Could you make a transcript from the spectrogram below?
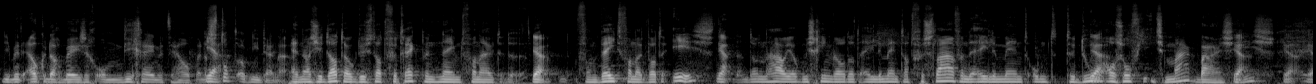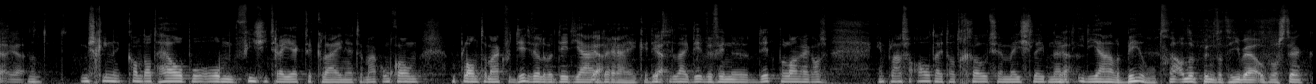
Je bent elke dag bezig om diegene te helpen. En dat Ja. stopt ook niet daarna. en als je dat ook, dus dat vertrekpunt neemt vanuit, de, Ja. van weet vanuit wat er is, Ja. dan, dan hou je ook misschien wel dat element, dat verslavende element, om te, doen alsof je iets maakbaars Ja. is. Ja, ja, ja. Misschien kan dat helpen om visietrajecten kleiner te maken, om gewoon een plan te maken voor dit willen we dit jaar Ja. bereiken. Dit Ja. lijkt dit, we vinden dit belangrijk als, in plaats van altijd dat grootste en meeslepen naar Ja. het ideale beeld. Een ander punt wat hierbij ook wel sterk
